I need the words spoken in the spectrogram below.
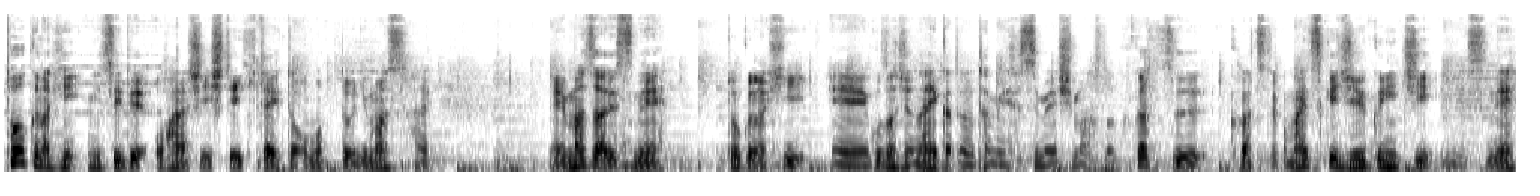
トークの日についてお話ししていきたいと思っております。はい。えーまずはですね、トークの日、えーご存知のない方のために説明しますと、9月、9月というか、毎月19日にですね、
